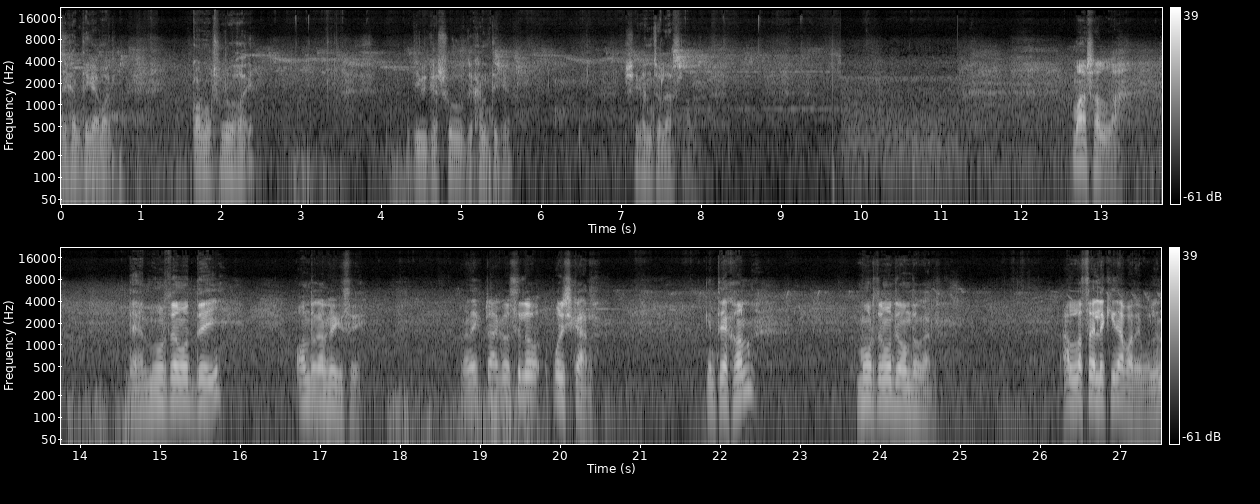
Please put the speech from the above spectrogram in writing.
যেখান থেকে আমার কর্ম শুরু হয়, জীবিকা শুরু যেখান থেকে, সেখানে চলে আসলাম। মাশাল্লাহ, দেখেন মুহূর্তের মধ্যেই অন্ধকার হয়ে গেছে। মানে একটু আগেও ছিল পরিষ্কার, কিন্তু এখন মুহূর্তের মধ্যে অন্ধকার। আল্লাহ চাইলে কি না পারে বলেন?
